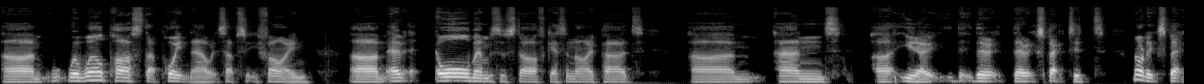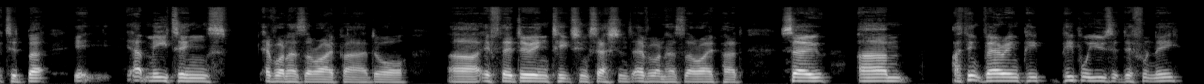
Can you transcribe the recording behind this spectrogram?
Um, we're well past that point now. It's absolutely fine. Um, all members of staff get an iPad, um, and uh, you know they're they're expected, not expected, but it, at meetings everyone has their iPad, or uh, if they're doing teaching sessions, everyone has their iPad. So um, I think varying pe- people use it differently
